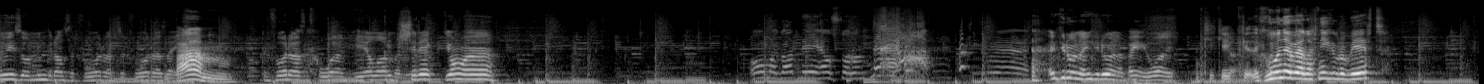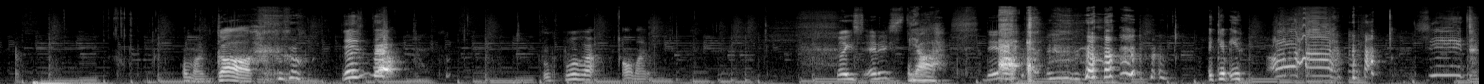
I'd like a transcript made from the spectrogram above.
Sowieso minder dan ervoor, want ervoor was dat, echt- Bam. ervoor was dat gewoon een hele. Ik schrik, jongen. Oh my god, nee, Hellstorm. Nee, ah, achter mij. Een groene, een groene, pak je gewoon. Kijk, kijk, de groene hebben we nog niet geprobeerd. Oh my god. Dit is veel. Ik proef het. Oh my god. Wat is het ergst? Ja, Deze? ik heb hier... Ah! Shit!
